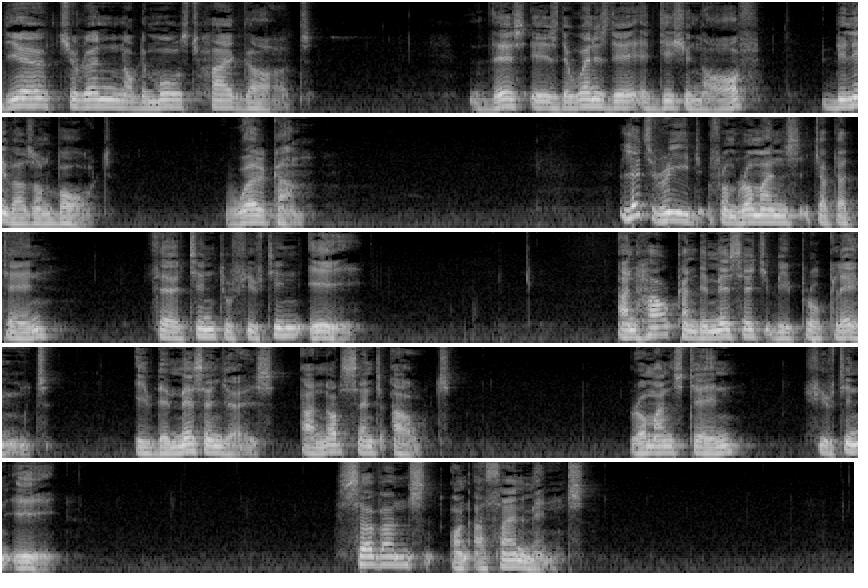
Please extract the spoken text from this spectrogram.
Dear children of the Most High God, this is the Wednesday edition of Believers on Board. Welcome. Let's read from Romans chapter 10, 13 to 15a. And how can the message be proclaimed if the messengers are not sent out? Romans 10, 15a. Servants on assignment.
